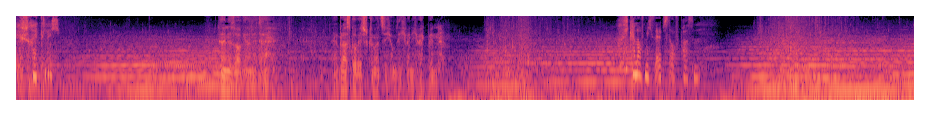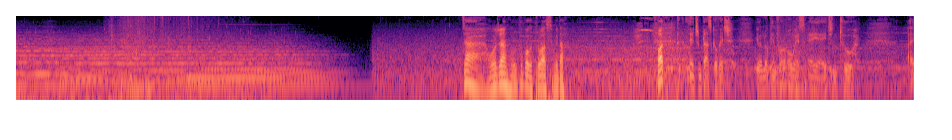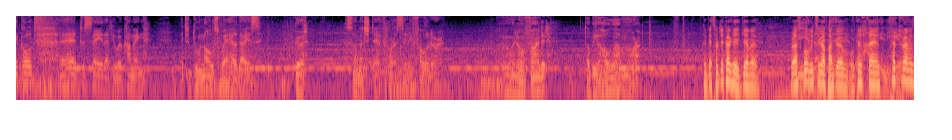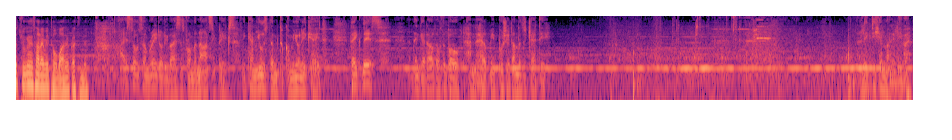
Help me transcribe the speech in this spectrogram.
Wie schrecklich. Keine Sorge, Annette. Herr Blaskowitsch kümmert sich um dich, wenn ich weg bin. Ich kann auf mich selbst aufpassen. 자, 5장 울프버그 들어왔습니다. What? Agent Blaskowitsch, you're looking for OSA Agent 2. I called ahead to say that you were coming. Agent 2 knows where Helga is. Good. So much death for a silly folder. When we don't find it, there'll be a whole lot more. 근데 솔직하게 얘기하면 블라스코비치가 방금 울펜슈타인 탈출하면서 죽은 사람이 더 많을 것 같은데. I stole some radio devices from the Nazi pigs. We can use them to communicate. Take this, and then get out of the boat and help me push it under the jetty. Leg dich hin, meine Liebe.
